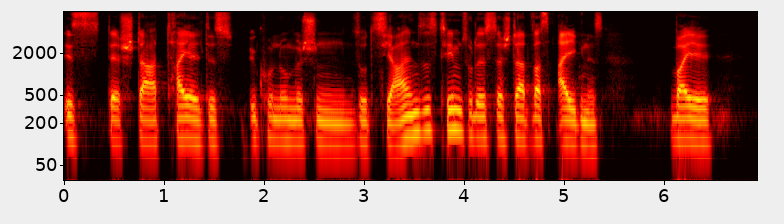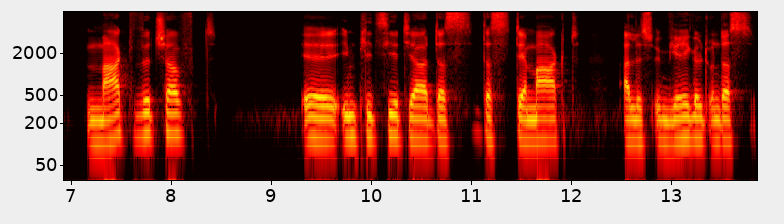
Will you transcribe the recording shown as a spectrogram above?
ist der Staat Teil des ökonomischen sozialen Systems oder ist der Staat was eigenes? Weil Marktwirtschaft äh, impliziert ja, dass, dass der Markt alles irgendwie regelt und dass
